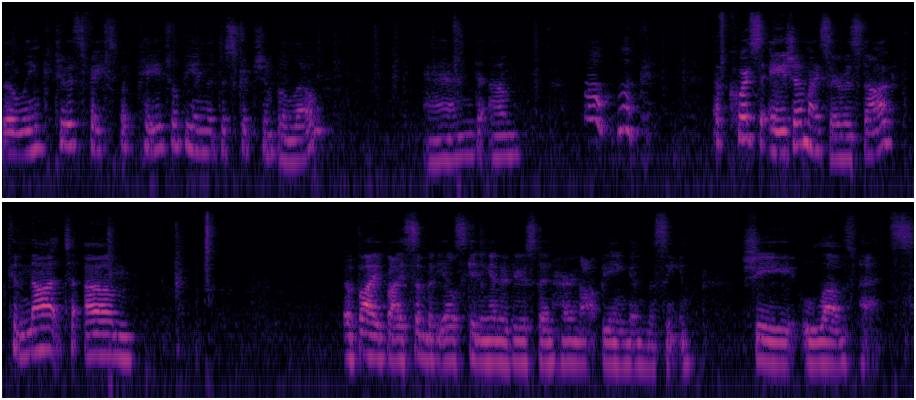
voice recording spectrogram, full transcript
The link to his Facebook page will be in the description below. And, um, oh, look. Of course, Asia, my service dog, cannot um, abide by somebody else getting introduced and her not being in the scene. She loves pets.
